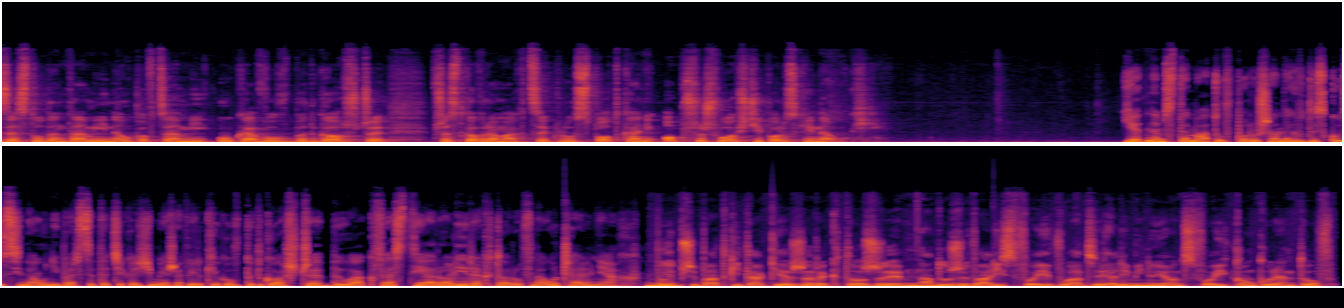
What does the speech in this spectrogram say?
ze studentami i naukowcami UKW w Bydgoszczy. Wszystko w ramach cyklu spotkań o przyszłości polskiej nauki. Jednym z tematów poruszanych w dyskusji na Uniwersytecie Kazimierza Wielkiego w Bydgoszczy była kwestia roli rektorów na uczelniach. Były przypadki takie, że rektorzy nadużywali swojej władzy, eliminując swoich konkurentów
